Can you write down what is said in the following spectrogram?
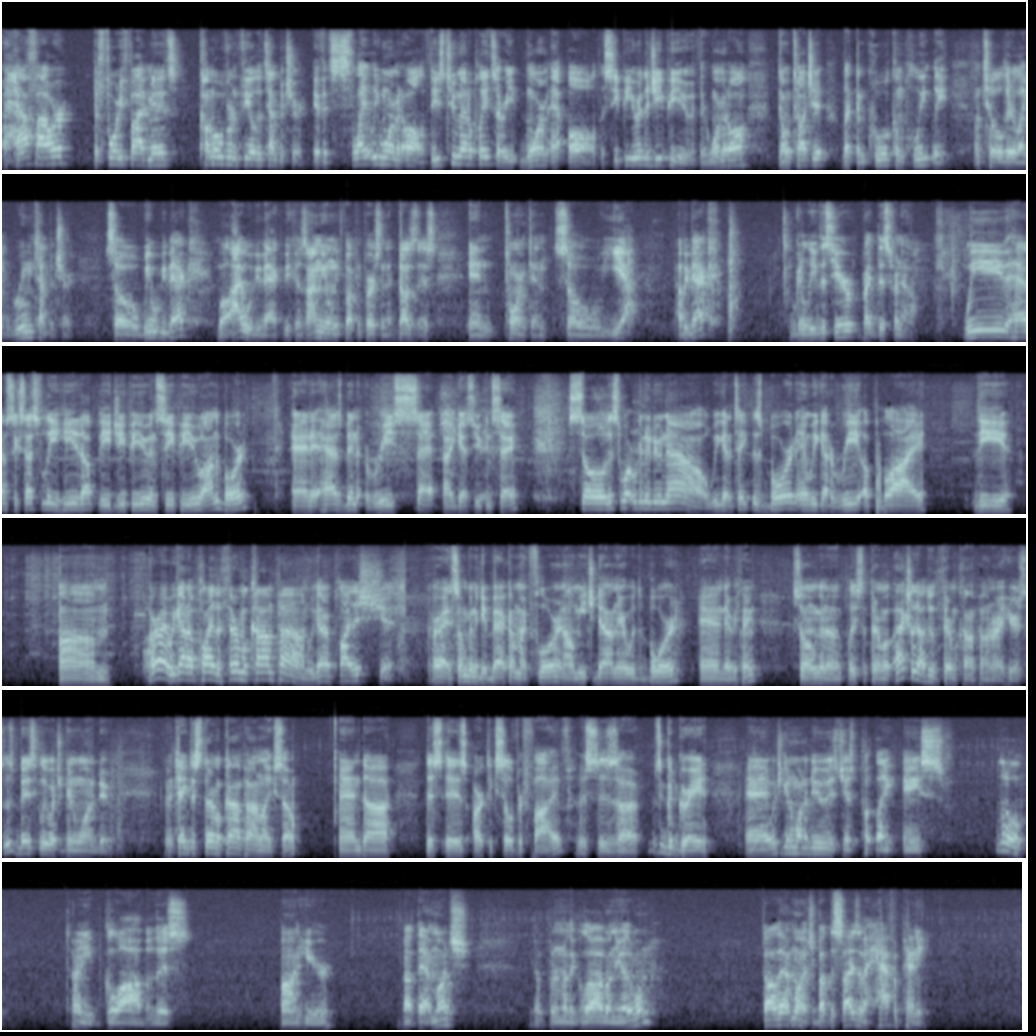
a half hour to 45 minutes, come over and feel the temperature. If it's slightly warm at all, if these two metal plates are warm at all, the CPU or the GPU, if they're warm at all, don't touch it. Let them cool completely until they're like room temperature. So we will be back. Well, I will be back because I'm the only fucking person that does this in Torrington. So yeah, I'll be back. We're gonna leave this here, right this for now. We have successfully heated up the GPU and CPU on the board and it has been reset I guess you can say so this is what we're gonna do now we got to take this board and we got to reapply the um alright we got to apply the thermal compound we got to apply this shit alright so I'm gonna get back on my floor and I'll meet you down there with the board and everything so I'm gonna place the thermal actually I'll do the thermal compound right here so this is basically what you're gonna want to do I'm to take this thermal compound like so. And uh, this is Arctic Silver 5. This is uh, it's a good grade. And what you're want to do is just put like a little tiny glob of this on here. About that much. You know, put another glob on the other one. About that much. About the size of a half a penny.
